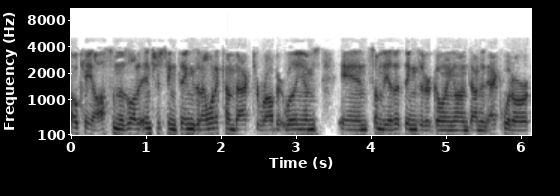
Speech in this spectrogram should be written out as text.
Okay, awesome. There's a lot of interesting things, and I want to come back to Robert Williams and some of the other things that are going on down in Ecuador.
